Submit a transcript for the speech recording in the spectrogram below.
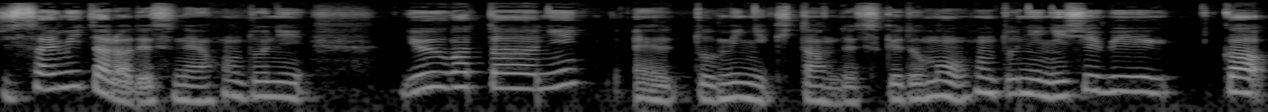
実際見たらですね本当に夕方に、えーと、見に来たんですけども本当に西日が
